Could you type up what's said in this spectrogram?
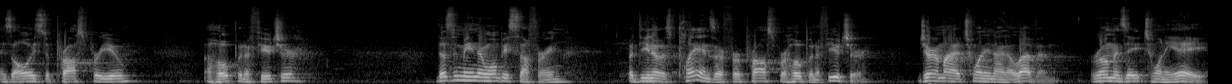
is always to prosper you, a hope and a future? Doesn't mean there won't be suffering. But do you know his plans are for prosper, hope, and a future? Jeremiah 29 11, Romans 8 28,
